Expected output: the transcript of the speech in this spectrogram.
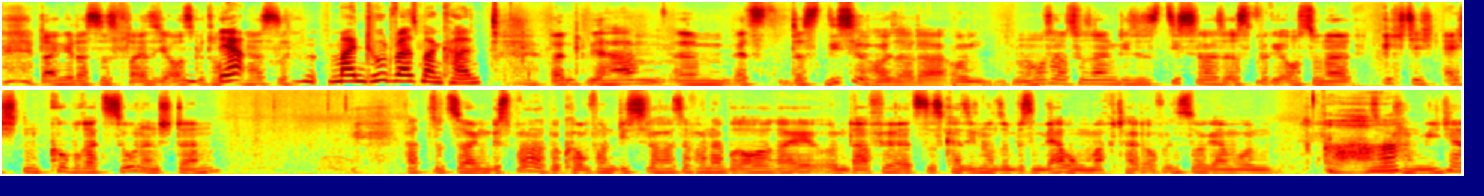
Danke, dass du es fleißig ausgetrunken Ja. hast. man tut, was man kann. Und wir haben ähm, jetzt das Dieselhäuser da. Und man muss dazu sagen, dieses Dieselhäuser ist wirklich aus so einer richtig echten Kooperation entstanden hat sozusagen gesponsert bekommen von Distelhäuser von der Brauerei und dafür jetzt das Casino so ein bisschen Werbung macht halt auf Instagram und Social Media.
